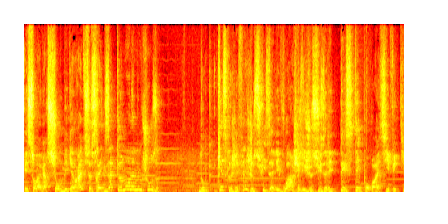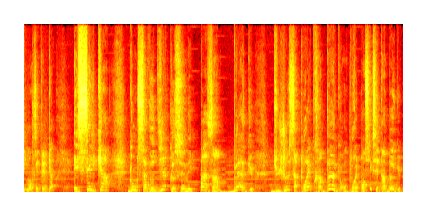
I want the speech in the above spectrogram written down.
et sur la version Mega Drive, ce serait exactement la même chose. Donc, qu'est-ce que j'ai fait? Je suis allé voir, je suis allé tester pour voir si effectivement c'était le cas. Et c'est le cas. Donc, ça veut dire que ce n'est pas un bug du jeu, ça pourrait être un bug. On pourrait penser que c'est un bug.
